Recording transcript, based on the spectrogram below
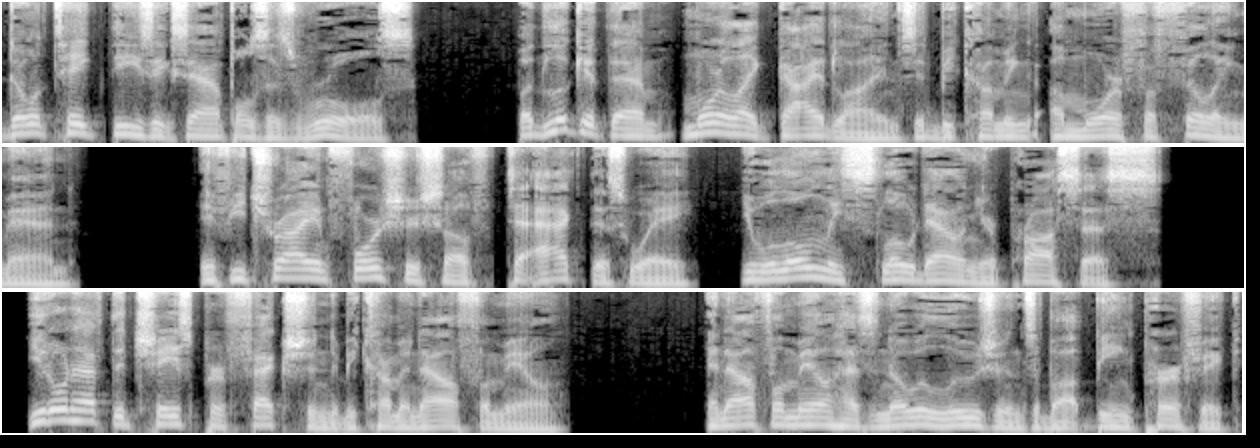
don't take these examples as rules, but look at them more like guidelines in becoming a more fulfilling man. If you try and force yourself to act this way, you will only slow down your process. You don't have to chase perfection to become an alpha male. An alpha male has no illusions about being perfect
